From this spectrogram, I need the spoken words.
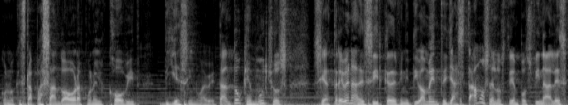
con lo que está pasando ahora con el COVID-19. Tanto que muchos se atreven a decir que definitivamente ya estamos en los tiempos finales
